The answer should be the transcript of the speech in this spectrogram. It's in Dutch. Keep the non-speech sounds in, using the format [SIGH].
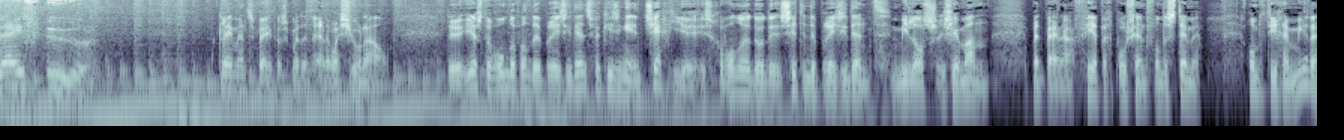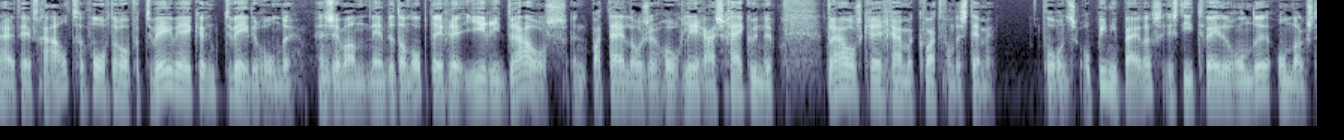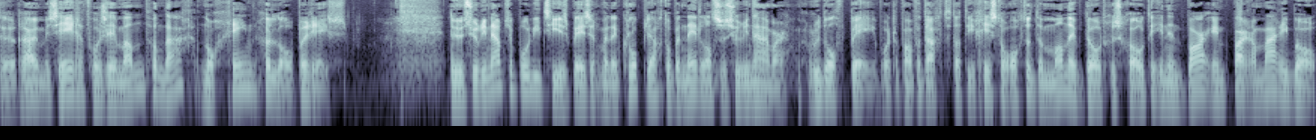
Vijf uur. Clemens Peters met het NOS Journaal. De eerste ronde van de presidentsverkiezingen in Tsjechië is gewonnen door de zittende president, Milos Zeman, met bijna 40% van de stemmen. Omdat hij geen meerderheid heeft gehaald, volgt er over twee weken een tweede ronde. En Zeman neemt het dan op tegen Jiri Draos, een partijloze hoogleraar scheikunde. Draos kreeg ruim een kwart van de stemmen. Volgens opiniepeilers is die tweede ronde, ondanks de ruime zegen voor Zeeman vandaag, nog geen gelopen race. De Surinaamse politie is bezig met een klopjacht op een Nederlandse Surinamer. Rudolf P. wordt ervan verdacht dat hij gisterochtend een man heeft doodgeschoten in een bar in Paramaribo.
